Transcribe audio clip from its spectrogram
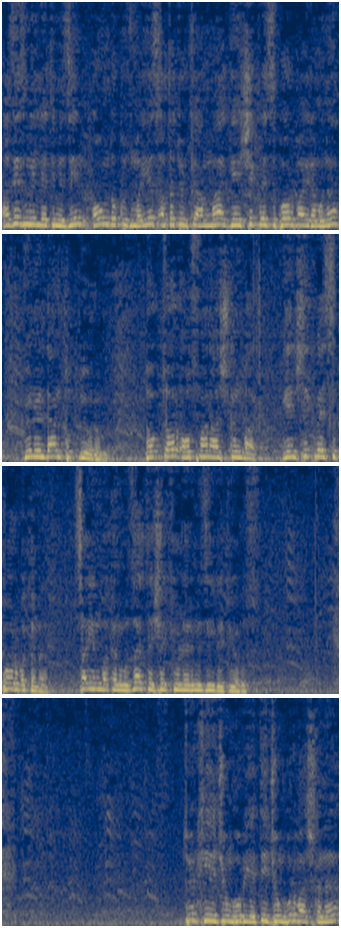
Aziz milletimizin 19 Mayıs Atatürk'ü anma Gençlik ve Spor Bayramı'nı gönülden kutluyorum. Doktor Osman Aşkınbak, Gençlik ve Spor Bakanı. Sayın Bakanımıza teşekkürlerimizi iletiyoruz. Türkiye Cumhuriyeti Cumhurbaşkanı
